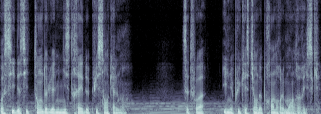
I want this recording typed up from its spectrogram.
Aussi décide-t-on de lui administrer de puissants calmants. Cette fois, il n'est plus question de prendre le moindre risque.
